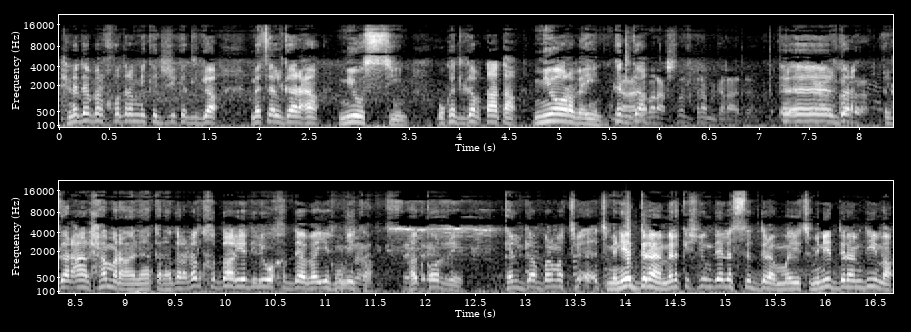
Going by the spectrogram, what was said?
حنا دابا الخضرة ملي كتجي كتلقى مثلا القرعة 160 وكتلقى بطاطا 140 كتلقى دابا راه 10 درهم القرعة آه، القرعة القرعه الحمراء أنا كنهضر على الخضارية ديال اللي هو خدابة هي في ميكا هاد كورجي. كنلقى برما 8 دراهم ما كاينش اليوم دايره 6 دراهم ما هي 8 دراهم ديما.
